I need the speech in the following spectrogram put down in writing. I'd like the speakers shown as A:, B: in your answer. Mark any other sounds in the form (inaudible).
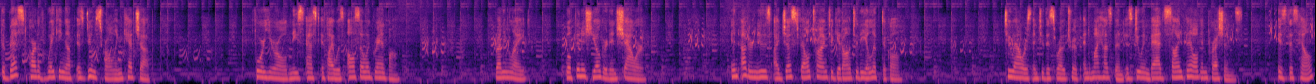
A: The best part of waking up is doom scrolling catch up. Four year old niece asked if I was also a grandma. Running late. Will finish yogurt in shower. In other news, I just fell trying to get onto the elliptical. Two hours into this road trip, and my husband is doing bad Seinfeld impressions. Is this hell?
